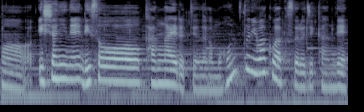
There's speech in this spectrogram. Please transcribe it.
もう一緒にね理想を考えるっていうのがもう本当にワクワクする時間で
